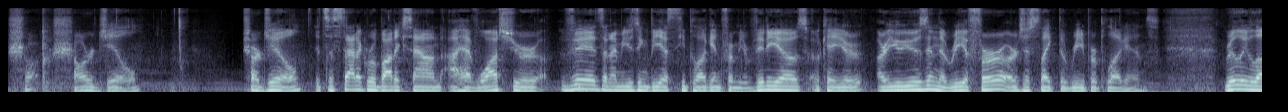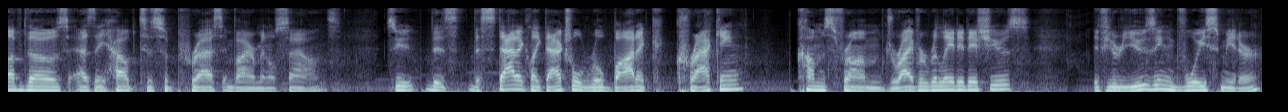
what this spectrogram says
Shargil. It's a static robotic sound. I have watched your vids, and I'm using VST plugin from your videos. Okay, you're are you using the Reaper or just like the Reaper plugins? Really loved those as they help to suppress environmental sounds. So this the static, like the actual robotic cracking, comes from driver related issues. If you're using Voicemeeter,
